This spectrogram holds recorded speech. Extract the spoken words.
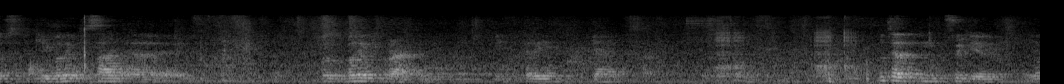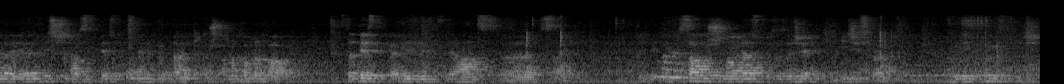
досить такий великий сайт, е, вел- великі проекти. 3-5 Ну це в суті, я, я десь читав статистику не питаю, тому що вона хаброва. Статистика різних фріланс е, сайтів. І написало, що на Одеску зазвичай такі більші справи. Більші.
